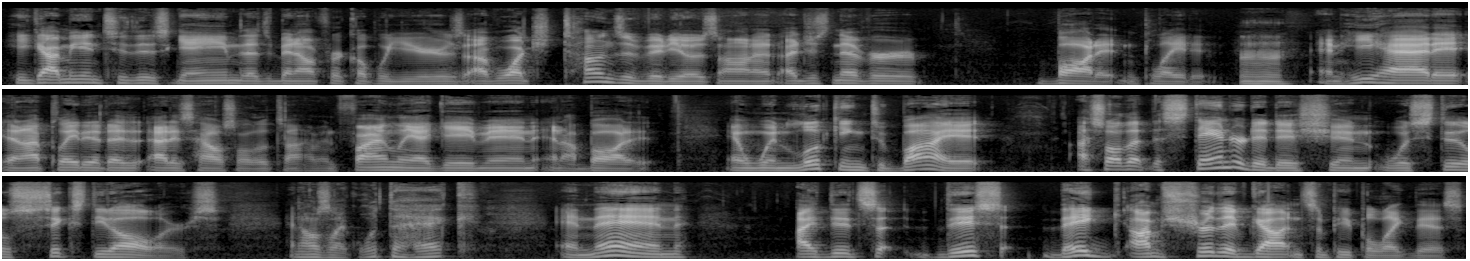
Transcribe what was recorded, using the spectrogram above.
he got me into this game that's been out for a couple years. I've watched tons of videos on it. I just never bought it and played it. Mhm. And he had it, and I played it at, at his house all the time. And finally, I gave in and I bought it. And when looking to buy it, I saw that the standard edition was still sixty dollars, and I was like, "What the heck?" And then I did this. They, I'm sure they've gotten some people like this.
